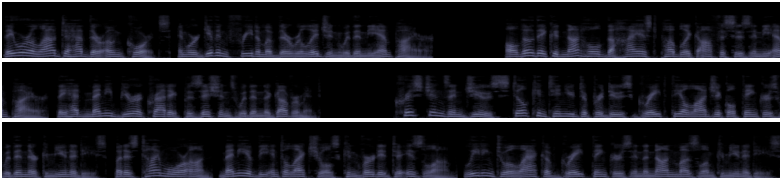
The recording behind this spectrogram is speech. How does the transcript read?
They were allowed to have their own courts, and were given freedom of their religion within the empire. Although they could not hold the highest public offices in the empire, they had many bureaucratic positions within the government. Christians and Jews still continued to produce great theological thinkers within their communities, but as time wore on, many of the intellectuals converted to Islam, leading to a lack of great thinkers in the non-Muslim communities.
